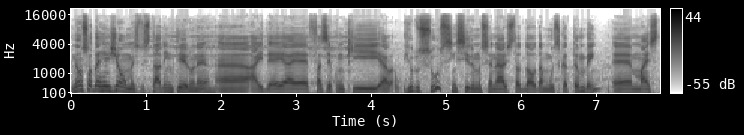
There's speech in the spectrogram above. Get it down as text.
Não só da região, mas do estado inteiro, né? A, a ideia é fazer com que o Rio do Sul se insira no cenário estadual da música também, é, mas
